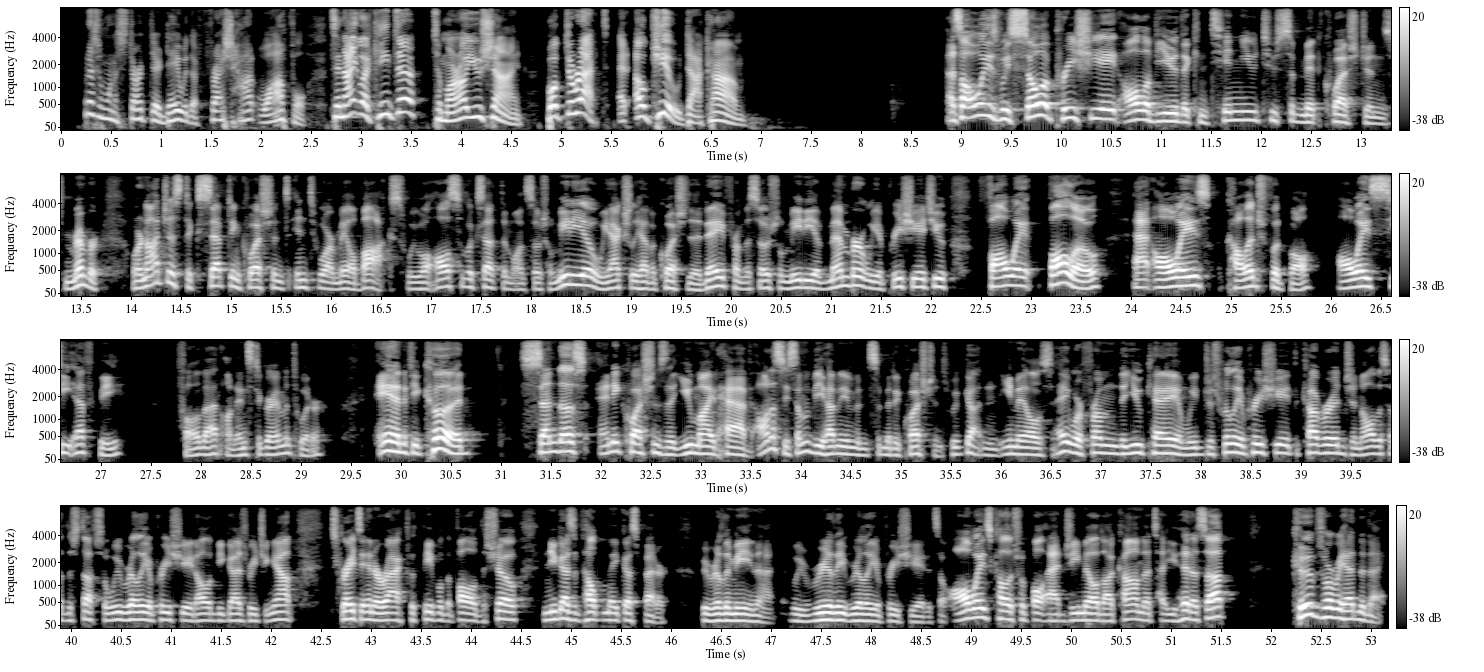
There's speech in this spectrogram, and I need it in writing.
who doesn't want to start their day with a fresh hot waffle? Tonight, La Quinta, tomorrow, you shine. Book direct at lq.com. As always, we so appreciate all of you that continue to submit questions. Remember, we're not just accepting questions into our mailbox. We will also accept them on social media. We actually have a question today from a social media member. We appreciate you. Follow, follow at always college football, always CFB. Follow that on Instagram and Twitter. And if you could, Send us any questions that you might have. Honestly, some of you haven't even submitted questions. We've gotten emails, hey, we're from the UK and we just really appreciate the coverage and all this other stuff. So we really appreciate all of you guys reaching out. It's great to interact with people that follow the show, and you guys have helped make us better. We really mean that. We really, really appreciate it. So always collegefootball at gmail.com. That's how you hit us up. Coobs, where are we heading today?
